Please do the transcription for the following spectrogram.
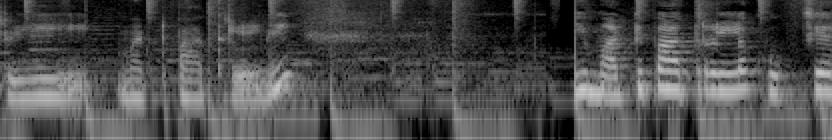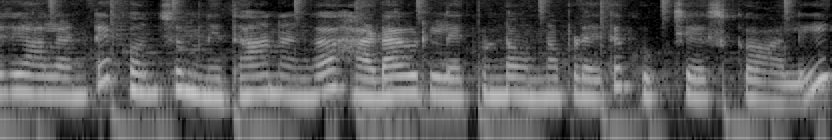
త్రీ మట్టి పాత్రల్ని. ఈ మట్టి పాత్రల్లో కుక్ చేయాలంటే కొంచెం నిదానంగా హడావిడి లేకుండా ఉన్నప్పుడైతే కుక్ చేసుకోవాలి.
